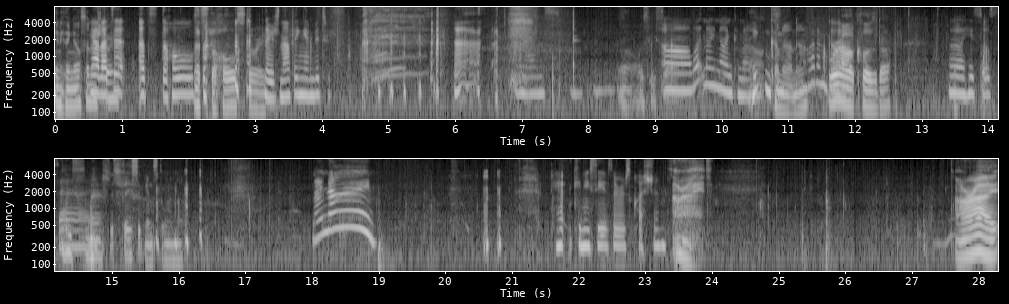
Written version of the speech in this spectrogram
Anything else in Yeah, our that's it. That's the whole. That's the whole story. There's nothing in between. oh, what's he? Oh, let nine nine come out? he can come out now. Let him We're go all out. closed off. Oh, he's so sad. He smashed his face against the window. Nine nine. Can you see if there was questions? All right. All right.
